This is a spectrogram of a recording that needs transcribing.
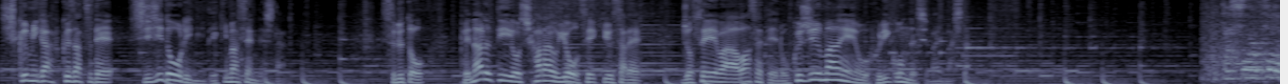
仕組みが複雑で指示通りにできませんでした。するとペナルティを支払うよう請求され女性は合わせて60万円を振り込んでしまいました。私のせいで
